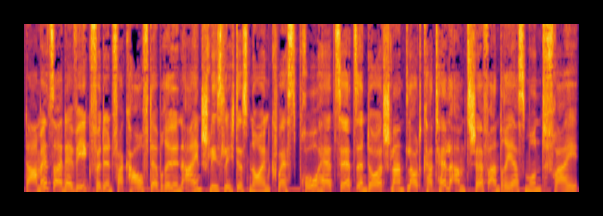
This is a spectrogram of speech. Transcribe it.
Damit sei der Weg für den Verkauf der Brillen einschließlich des neuen Quest Pro Headsets in Deutschland laut Kartellamtschef Andreas Mund frei.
